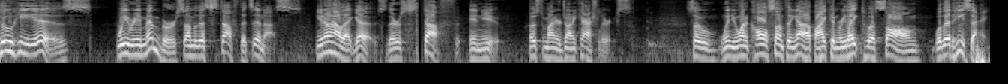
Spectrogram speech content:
who He is, we remember some of this stuff that's in us. You know how that goes. There's stuff in you. Most of mine are Johnny Cash lyrics. So when you want to call something up, I can relate to a song, well, that he sang.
